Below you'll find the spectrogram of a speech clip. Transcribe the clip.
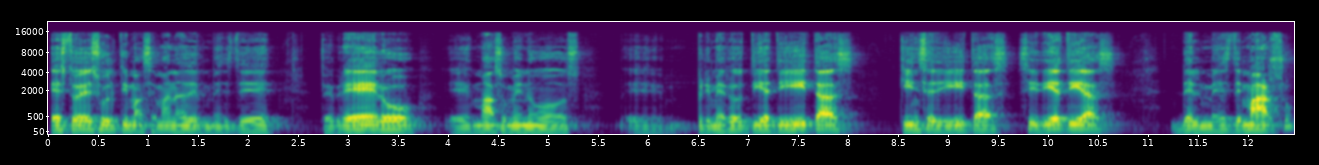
Esto es última semana del mes de febrero, eh, más o menos primeros 10 días, 15 días, sí, 10 días del mes de marzo,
